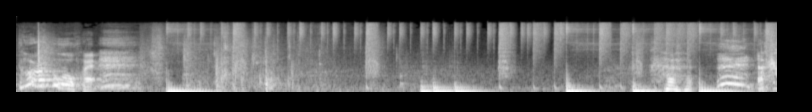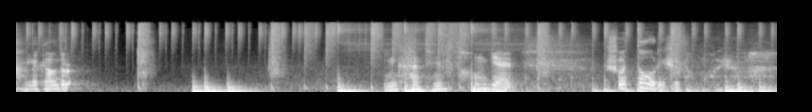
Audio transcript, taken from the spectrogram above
都是误会。大刚，那刚都是。您看您方便说到底是怎么回事吗？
